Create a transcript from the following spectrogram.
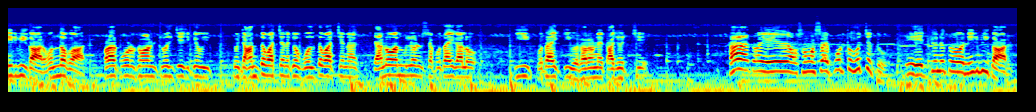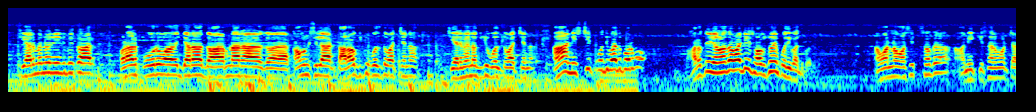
নির্বিকার অন্ধকার। খরার পৌরসভা চলছে যে কেউ কেউ জানতে পারছে না, কেউ বলতে পারছে না, কেন অ্যাম্বুলেন্সটা কোথায় গেল, কি, কোথায় কী ধরনের কাজ হচ্ছে? হ্যাঁ তো এ সমস্যায় পড়তে হচ্ছে তো। এর জন্য তো নির্বিকার চেয়ারম্যানও নির্বিকার খোড়ার পৌর যারা আপনার কাউন্সিলর তারাও কিছু বলতে পারছে না চেয়ারম্যানও কিছু বলতে পারছে না। হ্যাঁ নিশ্চিত প্রতিবাদ করব। ভারতীয় জনতা পার্টি সবসময় প্রতিবাদ করবে। আমার নাম অসিত সাঁতরা, আমি কিষাণ মোর্চা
